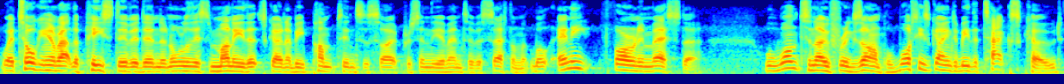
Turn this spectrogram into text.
We're talking about the peace dividend and all of this money that's going to be pumped into Cyprus in the event of a settlement. Well, any foreign investor will want to know, for example, what is going to be the tax code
